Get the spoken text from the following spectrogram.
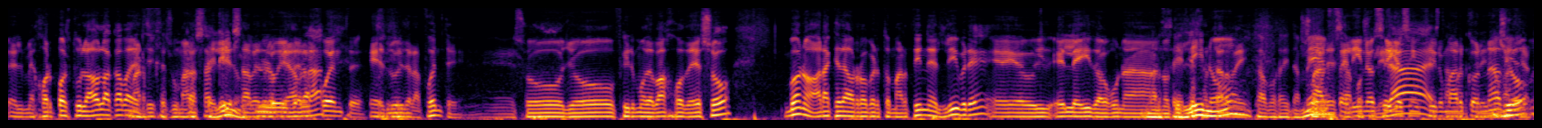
el mejor postulado lo acaba de Marce- decir Jesús Casa, que Marcelino. sabe de lo Luis que de la habla, Fuente. es Luis de la Fuente. Eso yo firmo debajo de eso. Bueno, ahora ha quedado Roberto Martínez libre. eh, he leído alguna Marcelino, noticia tarde está por ahí también. Marcelino sigue sin firmar con nadie. Yo, o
